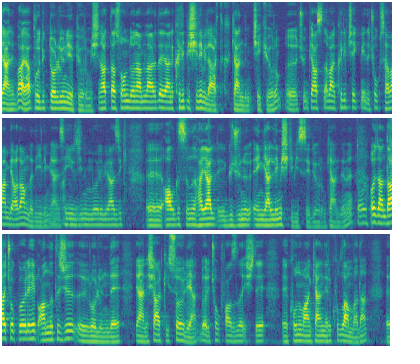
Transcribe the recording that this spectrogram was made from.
yani bayağı prodüktörlüğünü yapıyorum işin. Hatta son dönemlerde yani klip işini bile artık kendim çekiyorum. Ee, çünkü aslında ben klip çekmeyi de çok seven bir adam da değilim. Yani seyircinin böyle birazcık e, algısını, hayal gücünü engellemiş gibi hissediyorum kendimi. O yüzden daha çok böyle hep anlatıcı e, rolünde yani şarkıyı söyleyen böyle çok fazla işte e, konu mankenleri kullanmadan e,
